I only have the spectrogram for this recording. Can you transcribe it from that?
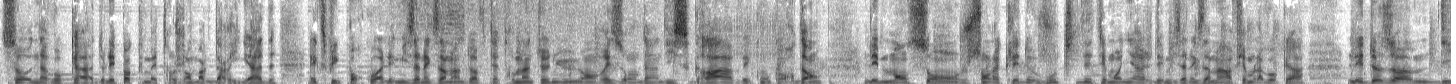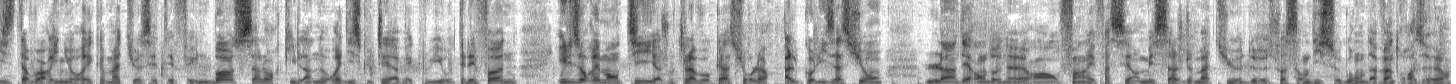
Son avocat de l'époque, maître Jean-Marc Darigade, explique pourquoi les mises en examen doivent être maintenues en raison d'indices graves et concordants. Les mensonges sont la clé de voûte des témoignages des mises en examen, affirme l'avocat. Les deux hommes disent avoir ignoré que Mathieu s'était fait une bosse alors qu'il en aurait discuté avec lui au téléphone. Ils auraient menti, ajoute l'avocat, sur leur alcoolisation. L'un des randonneurs a enfin effacé un message de Mathieu de 70 secondes à 23 heures,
